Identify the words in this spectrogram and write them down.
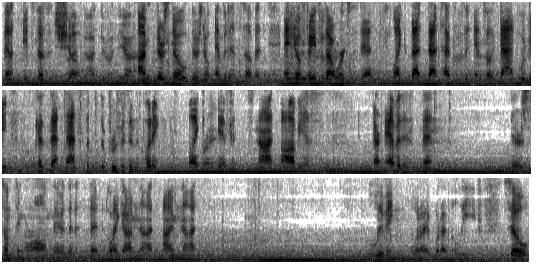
then it doesn't show. I'm not doing yeah I'm there's no there's no evidence of it, and you know faith without works is dead. Like that that type of thing, and so like that would be because that that's the the proof is in the pudding. Like Right. if it's not obvious or evident, then there's something wrong there. That that like I'm not I'm not living what I what I believe. So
